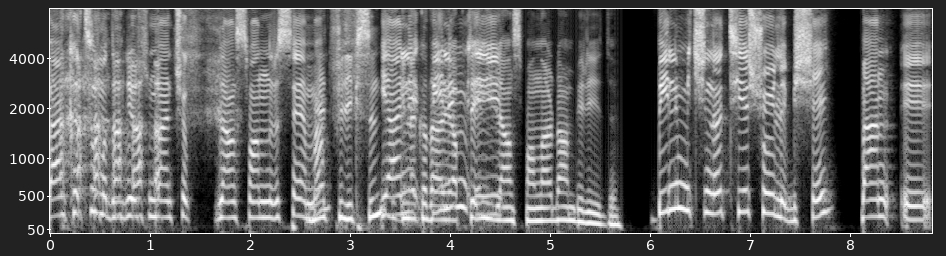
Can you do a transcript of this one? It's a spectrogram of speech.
ben katılmadım biliyorsun ben çok lansmanları sevmem. Netflix'in Yani bugüne kadar benim, yaptığı en iyi e, lansmanlardan biriydi. Benim için Atiye şöyle bir şey. Ben e,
